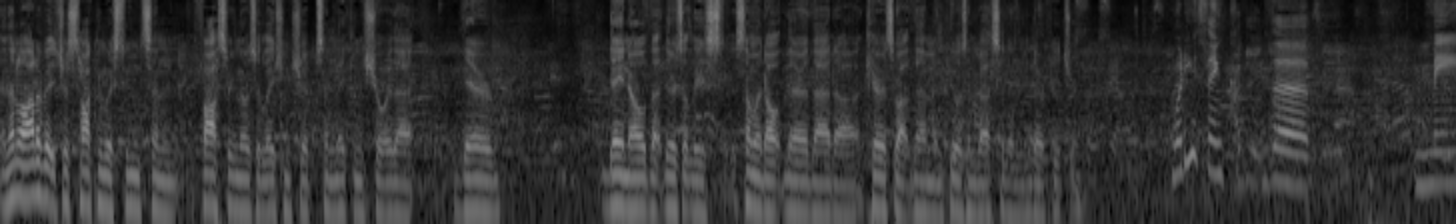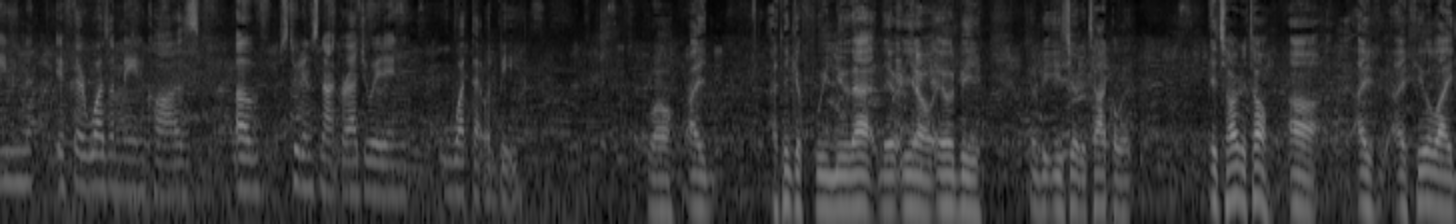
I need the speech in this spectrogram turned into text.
And then a lot of it is just talking with students and fostering those relationships and making sure that they're they know that there's at least some adult there that uh, cares about them and feels invested in their future. What do you think the main, if there was a main cause of students not graduating, what that would be? Well, I, I think if we knew that, you know, it would be, it would be easier to tackle it. It's hard to tell. Uh, I, I feel like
